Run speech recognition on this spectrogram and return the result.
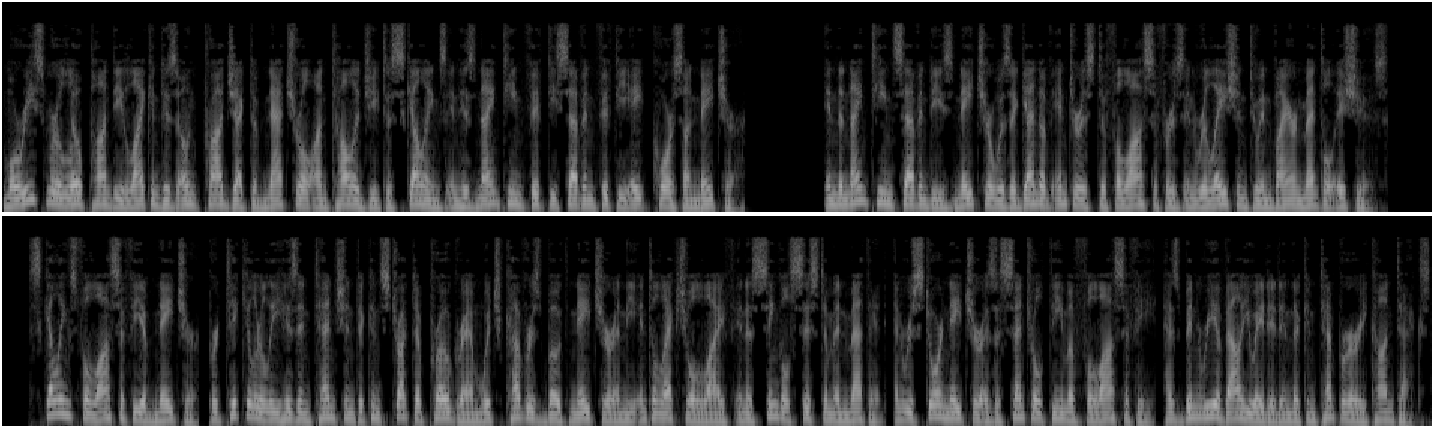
Maurice Merleau-Ponty likened his own project of natural ontology to Schelling's in his 1957–58 course on nature. In the 1970s nature was again of interest to philosophers in relation to environmental issues. Schelling's philosophy of nature, particularly his intention to construct a program which covers both nature and the intellectual life in a single system and method, and restore nature as a central theme of philosophy, has been re-evaluated in the contemporary context.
